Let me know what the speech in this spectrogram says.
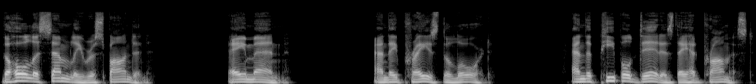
The whole assembly responded, Amen. And they praised the Lord and the people did as they had promised.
